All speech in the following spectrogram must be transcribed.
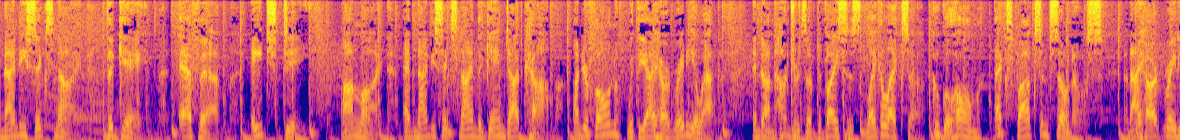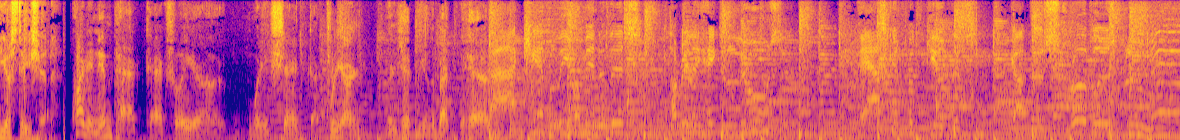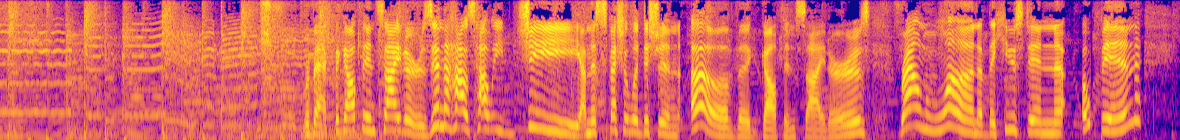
96.9 The Game, FM, HD. Online at 969thegame.com. On your phone with the iHeartRadio app. And on hundreds of devices like Alexa, Google Home, Xbox, and Sonos. An iHeartRadio station. Quite an impact, actually. Uh, when he sank that three iron and hit me in the back of the head. I can't believe I'm into this. I really hate to lose. Asking forgiveness. Got the We're back. The Golf Insiders in the house. Holly G on this special edition of the Golf Insiders. Round one of the Houston Open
